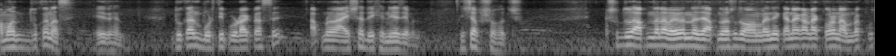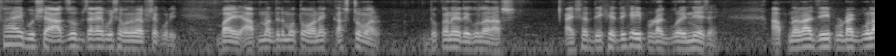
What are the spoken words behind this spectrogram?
আমাদের দোকান আছে, এই দেখেন। দোকান ভর্তি প্রোডাক্ট আছে, আপনারা আয়সা দেখে নিয়ে যাবেন। হিসাব সহজ। শুধু আপনারা ভাবেন না যে আপনারা শুধু অনলাইনে কেনাকাটা করেন, আমরা কোথায় বসে, আজব জায়গায় বসে আমরা ব্যবসা করি? ভাই, আপনাদের মতো অনেক কাস্টমার দোকানে রেগুলার আসে। আইসা দেখে দেখে এই প্রোডাক্টগুলো নিয়ে যায়। আপনারা যেই প্রোডাক্টগুলো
